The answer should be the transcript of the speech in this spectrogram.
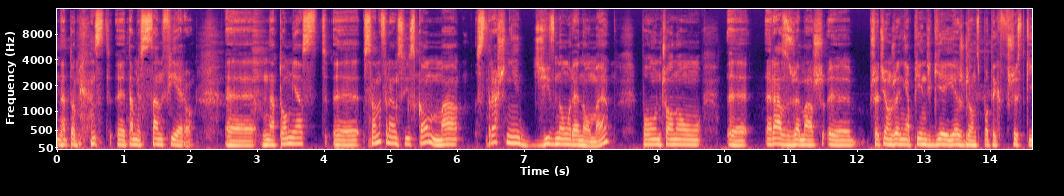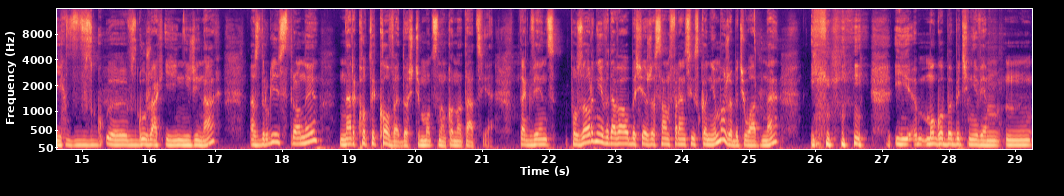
natomiast e, tam jest San Fierro. E, natomiast e, San Francisco ma strasznie dziwną renomę, połączoną raz, że masz przeciążenia 5G jeżdżąc po tych wszystkich wzgó- wzgórzach i nizinach, a z drugiej strony narkotykowe dość mocną konotację. Tak więc pozornie wydawałoby się, że San Francisco nie może być ładne i, i mogłoby być, nie wiem, mm,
